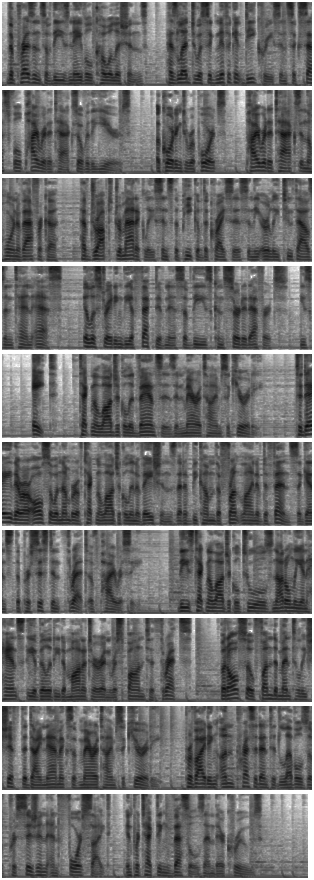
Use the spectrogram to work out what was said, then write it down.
The presence of these naval coalitions has led to a significant decrease in successful pirate attacks over the years. According to reports, pirate attacks in the Horn of Africa have dropped dramatically since the peak of the crisis in the early 2010s, illustrating the effectiveness of these concerted efforts. 8. Technological advances in maritime security. Today, there are also a number of technological innovations that have become the front line of defense against the persistent threat of piracy. These technological tools not only enhance the ability to monitor and respond to threats, but also fundamentally shift the dynamics of maritime security, providing unprecedented levels of precision and foresight in protecting vessels and their crews.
